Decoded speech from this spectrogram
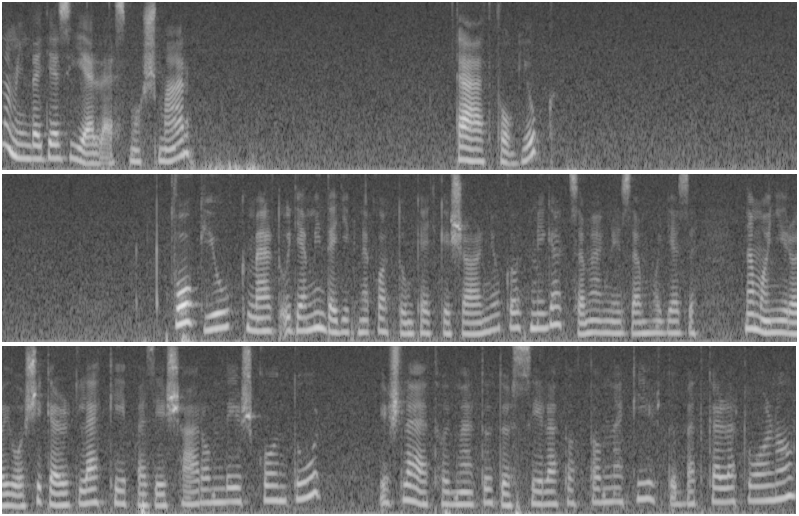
Na mindegy, ez ilyen lesz most már. Tehát fogjuk. Fogjuk, mert ugye mindegyiknek adtunk egy kis árnyakot, még egyszer megnézem, hogy ez nem annyira jól sikerült, leképezés 3D-s kontúr, és lehet, hogy mert ötös szélet adtam neki, és többet kellett volna.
